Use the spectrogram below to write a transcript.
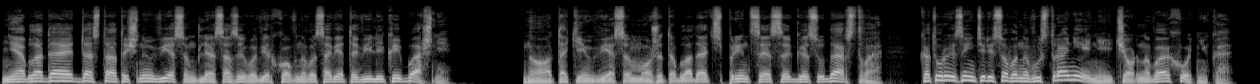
не обладает достаточным весом для созыва Верховного Совета Великой Башни. Но таким весом может обладать принцесса государства, которая заинтересована в устранении черного охотника.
